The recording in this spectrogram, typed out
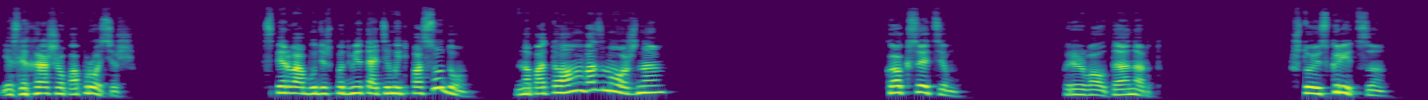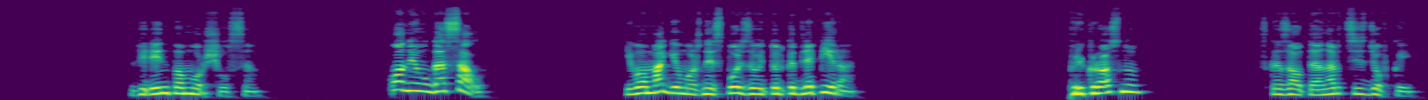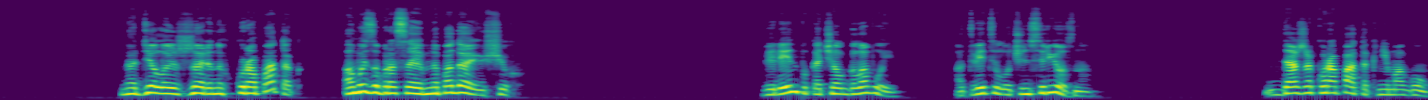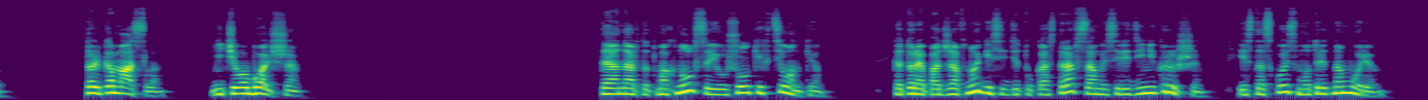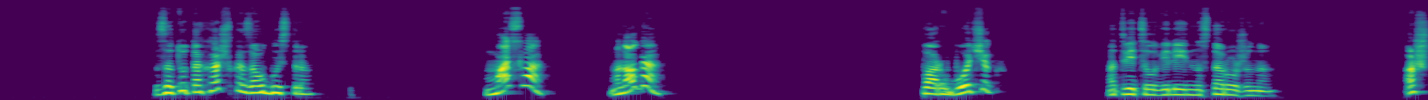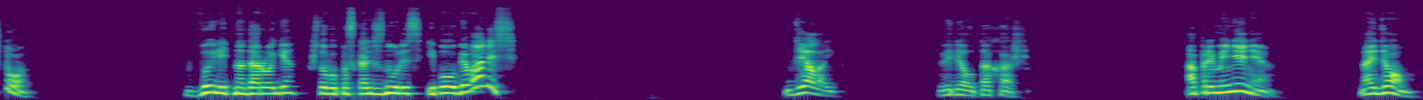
если хорошо попросишь. Сперва будешь подметать и мыть посуду, но потом, возможно. Как с этим? прервал Теонард. Что искрится? Вилейн поморщился. Он и угасал. Его магию можно использовать только для пира. Прекрасно, сказал Теонард с издевкой. Наделаешь жареных куропаток, а мы забросаем нападающих. Вилейн покачал головой, ответил очень серьезно. Даже куропаток не могу. Только масло. Ничего больше. Теонард отмахнулся и ушел к Ихтионке, которая, поджав ноги, сидит у костра в самой середине крыши и с тоской смотрит на море. Зато Тахаш сказал быстро: "Масла? Много?" "Пару бочек", ответил Вилейн настороженно. А что? Вылить на дороге, чтобы поскользнулись и поубивались? Делай, велел Тахаш. А применение найдем.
